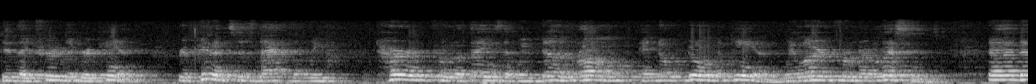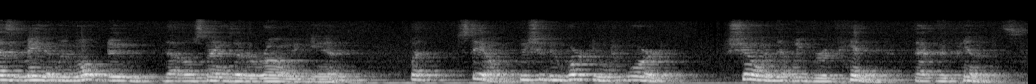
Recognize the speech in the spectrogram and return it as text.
Did they truly repent? Repentance is that that we turn from the things that we've done wrong and don't do them again. We learn from our lessons. Now that doesn't mean that we won't do those things that are wrong again, but still, we should be working toward showing that we've repented, that repentance.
